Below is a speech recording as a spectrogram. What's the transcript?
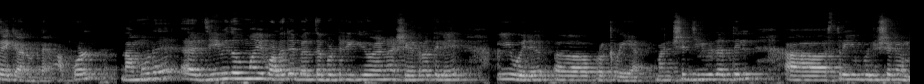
തേക്കാറുണ്ട്. അപ്പോൾ നമ്മുടെ ജീവിതവുമായി വളരെ ബന്ധപ്പെട്ടിരിക്കുകയാണ് ക്ഷേത്രത്തിലെ ഈ ഒരു പ്രക്രിയ. മനുഷ്യ ജീവിതത്തിൽ സ്ത്രീയും പുരുഷനും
